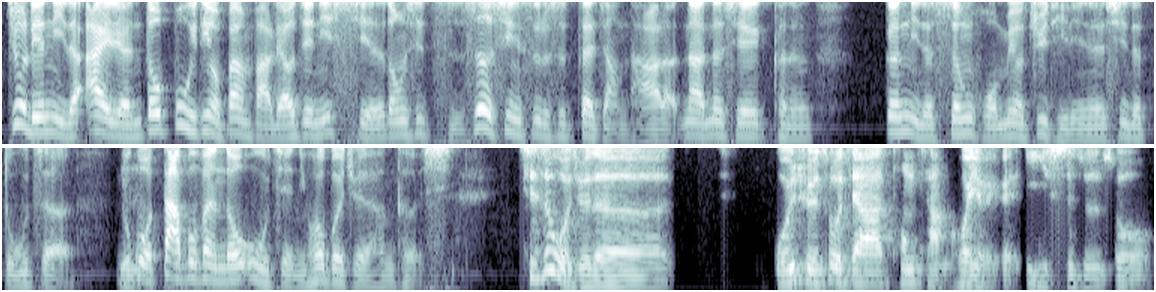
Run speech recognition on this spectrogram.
就连你的爱人都不一定有办法了解你写的东西紫色性是不是在讲他了。那那些可能跟你的生活没有具体连接性的读者，如果大部分人都误解，你会不会觉得很可惜？其实我觉得。文学作家通常会有一个意识，就是说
